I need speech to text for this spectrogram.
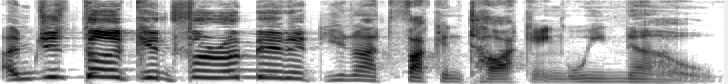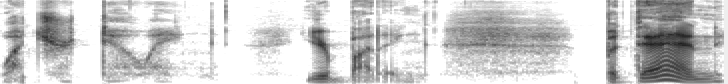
I'm just talking for a minute. You're not fucking talking. We know what you're doing. You're budding. But then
